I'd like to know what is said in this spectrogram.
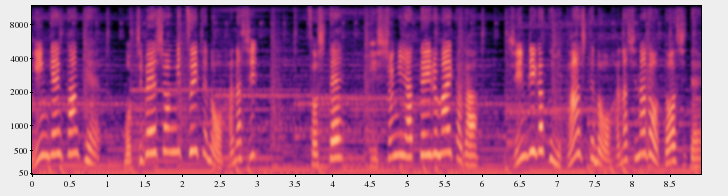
人間関係、モチベーションについてのお話、そして一緒にやっているマイカが心理学に関してのお話などを通して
